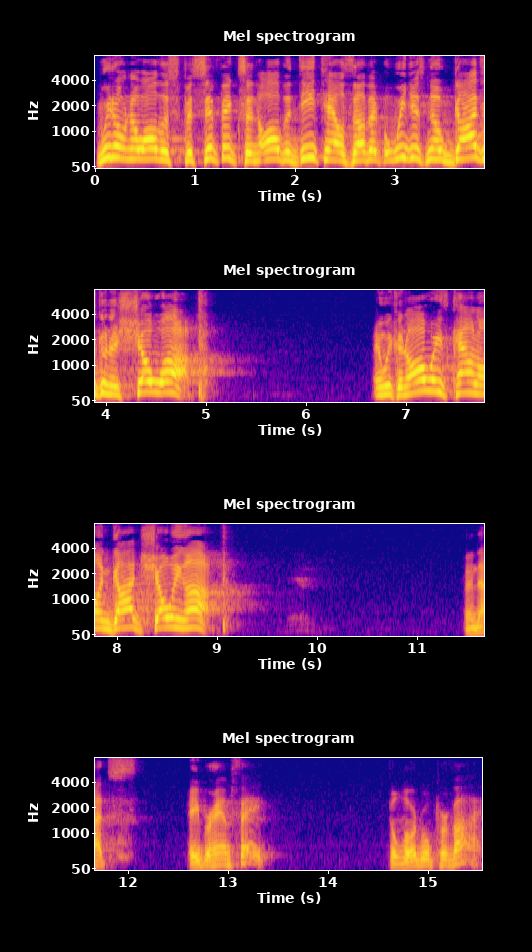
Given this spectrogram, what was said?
We don't know all the specifics and all the details of it, but we just know God's going to show up. And we can always count on God showing up. And that's Abraham's faith. The Lord will provide.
